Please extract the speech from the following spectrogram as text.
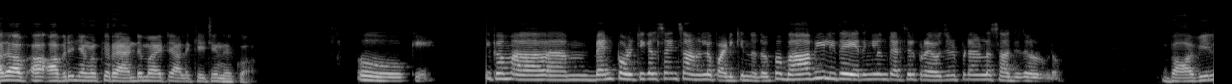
അത് അവർ ഞങ്ങൾക്ക് റാൻഡം ആയിട്ട് അലക്കേറ്റ് ചെയ്ത് നിൽക്കുക ഓക്കെ. ഇപ്പം ബെൻ പൊളിറ്റിക്കൽ സയൻസ് ആണല്ലോ പഠിക്കുന്നത്. അപ്പൊ ഭാവിയിൽ ഇത് ഏതെങ്കിലും തരത്തിൽ പ്രയോജനപ്പെടാനുള്ള സാധ്യതകളുണ്ടോ? ഭാവിയിൽ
